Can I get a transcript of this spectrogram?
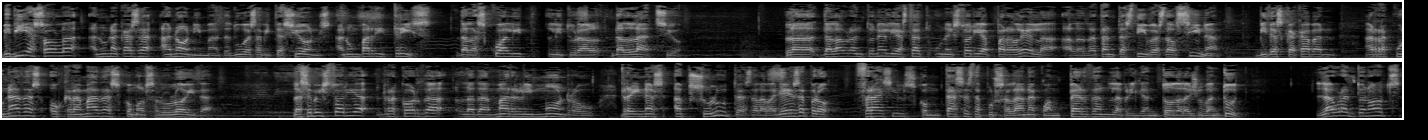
Vivia sola en una casa anònima de dues habitacions en un barri trist de l'esquàlit litoral del Lazio. La de Laura Antonelli ha estat una història paral·lela a la de tantes divas del cine, vides que acaben arraconades o cremades com el celuloide. La seva història recorda la de Marilyn Monroe, reines absolutes de la bellesa, però fràgils com tasses de porcelana quan perden la brillantor de la joventut. Laura Antonots,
